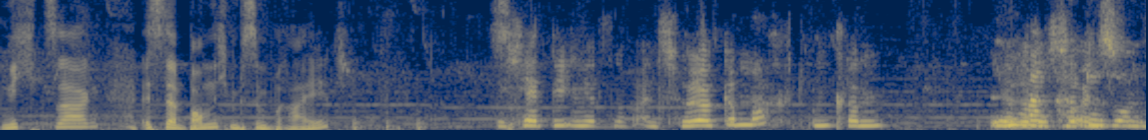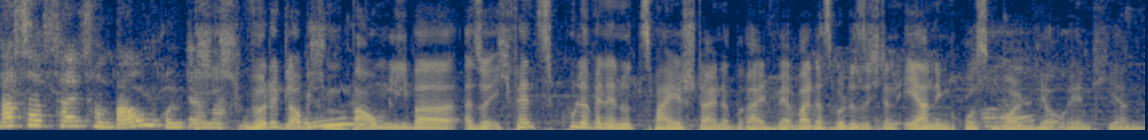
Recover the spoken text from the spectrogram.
nicht sagen. Ist der Baum nicht ein bisschen breit? Ich hätte ihn jetzt noch eins höher gemacht und dann. oh, man das so könnte ein- so einen Wasserfall vom Baum runter Ich, machen. ich würde, glaube ich, einen Uh. Baum lieber. Also, ich fände es cooler, wenn er nur zwei Steine breit wäre, weil das würde sich dann eher an den großen Ja. Bäumen hier orientieren.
